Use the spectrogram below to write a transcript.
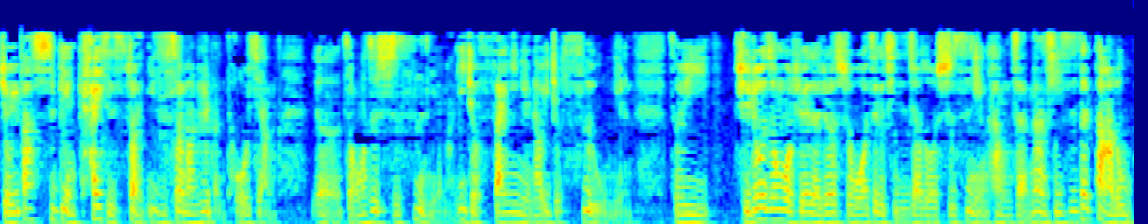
九一八事变开始算，一直算到日本投降，呃，总共是十四年嘛，一九三一年到一九四五年，所以。许多中国学者就说，这个其实叫做十四年抗战。那其实，在大陆，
